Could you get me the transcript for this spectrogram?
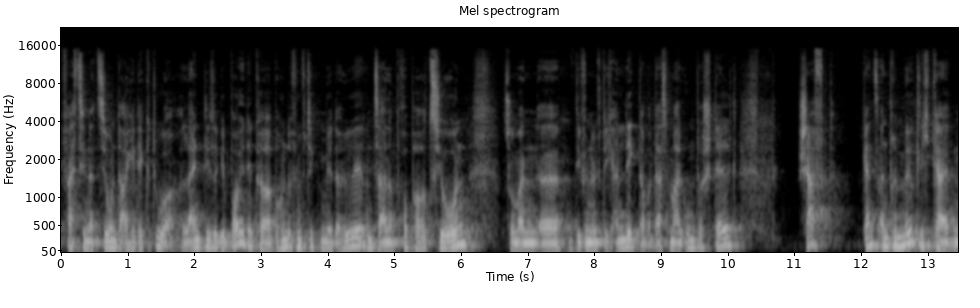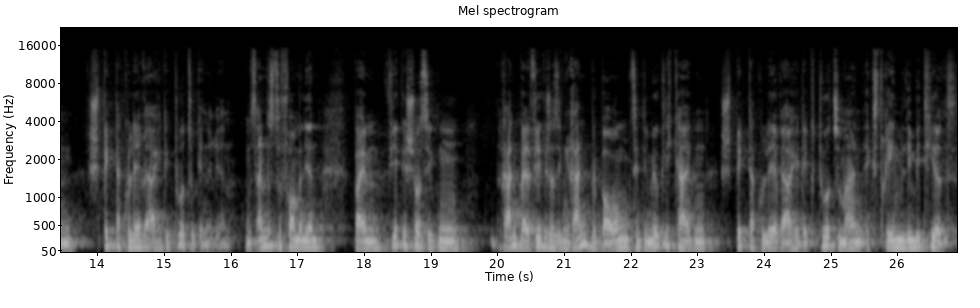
Faszination der Architektur. Allein dieser Gebäudekörper, 150 Meter Höhe und seiner Proportion, so man äh, die vernünftig anlegt, aber das mal unterstellt, schafft ganz andere Möglichkeiten, spektakuläre Architektur zu generieren. Um es anders zu formulieren, beim viergeschossigen Rand, bei der viergeschossigen Randbebauung sind die Möglichkeiten, spektakuläre Architektur zu machen, extrem limitiert,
